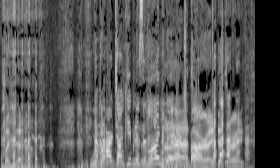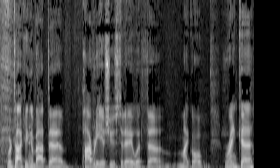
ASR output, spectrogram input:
But uh, we're Having ta- a hard time keeping us in line today, aren't you, That's all right. That's all right. We're talking about uh, poverty issues today with uh, Michael Reinke,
